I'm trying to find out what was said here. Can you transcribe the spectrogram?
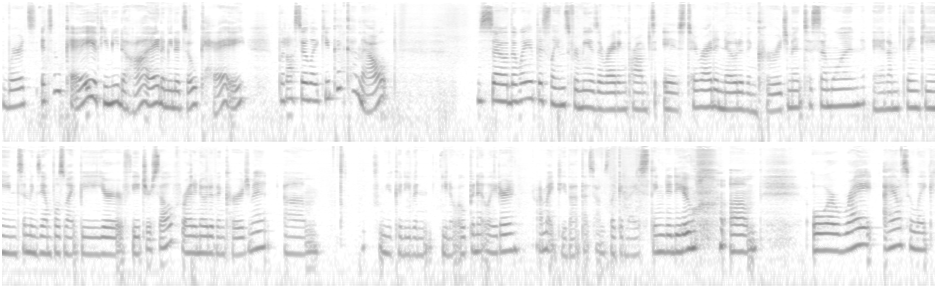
Where it's it's okay if you need to hide. I mean, it's okay. But also like you can come out. So the way this lands for me as a writing prompt is to write a note of encouragement to someone and I'm thinking some examples might be your future self, write a note of encouragement. Um, you could even, you know, open it later. I might do that. That sounds like a nice thing to do. um, or write, I also like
